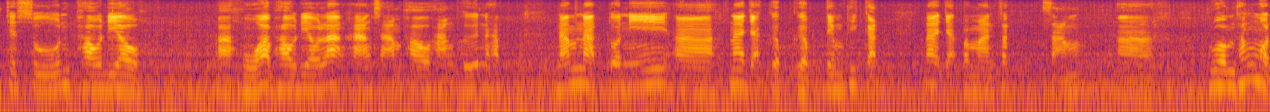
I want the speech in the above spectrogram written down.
370 เพาเดียวหัวเพาเดียวล่างหาง 3 เพาหางพื้นนะครับ น้ำหนักตัวนี้น่าจะเกือบเกือบเต็มพิกัด น่าจะประมาณสัก3อ่ารวมทั้งหมด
